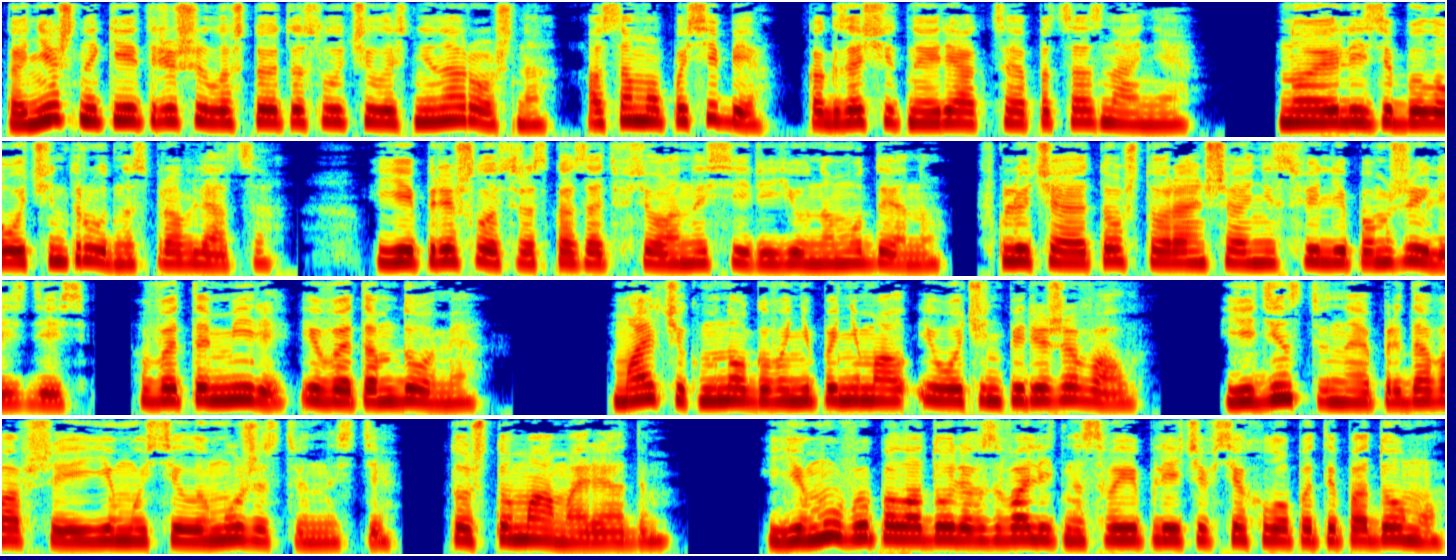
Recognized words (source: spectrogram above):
Конечно, Кейт решила, что это случилось не нарочно, а само по себе, как защитная реакция подсознания. Но Элизе было очень трудно справляться. Ей пришлось рассказать все о Несире юному Дэну, включая то, что раньше они с Филиппом жили здесь, в этом мире и в этом доме. Мальчик многого не понимал и очень переживал. Единственное, придававшее ему силы мужественности, то, что мама рядом. Ему выпала доля взвалить на свои плечи все хлопоты по дому,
